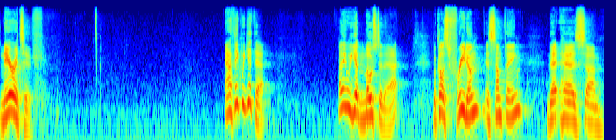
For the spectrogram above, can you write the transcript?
narrative. And I think we get that. I think we get most of that because freedom is something that has um,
